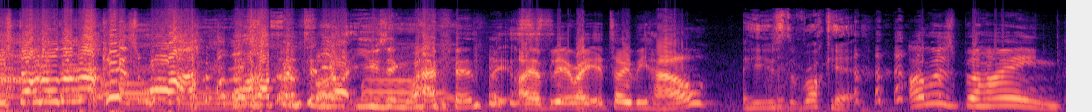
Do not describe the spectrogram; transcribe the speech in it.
you stole all the rockets! Oh, what? Oh, what happened to fuck? not using weapons? Wait, I obliterated Toby how? He used the rocket. I was behind.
